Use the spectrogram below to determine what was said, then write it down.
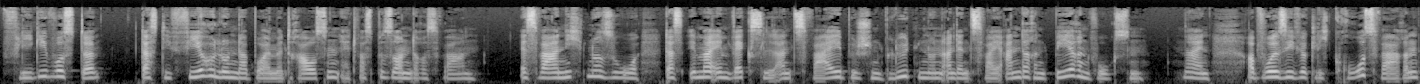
Fliegi wusste, dass die vier Holunderbäume draußen etwas Besonderes waren. Es war nicht nur so, dass immer im Wechsel an zwei Büschen Blüten und an den zwei anderen Beeren wuchsen. Nein, obwohl sie wirklich groß waren,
